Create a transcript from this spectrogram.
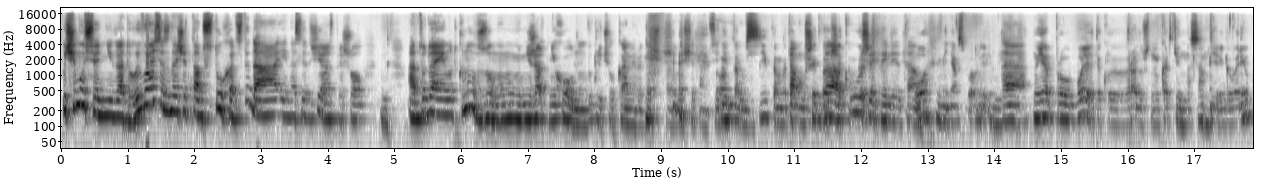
почему сегодня не готовы? И Вася, значит, там стух от стыда, и на следующий раз пришел. А туда я ему ткну в зум, ему ни жарко, ни холодно, он выключил камеру, дальше вообще там сидит. Он там сидит, там, там, кушает да, вообще. там, кушает или там... О, меня вспомнили. Да. Ну, я про более такую радужную картину на самом деле говорил.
